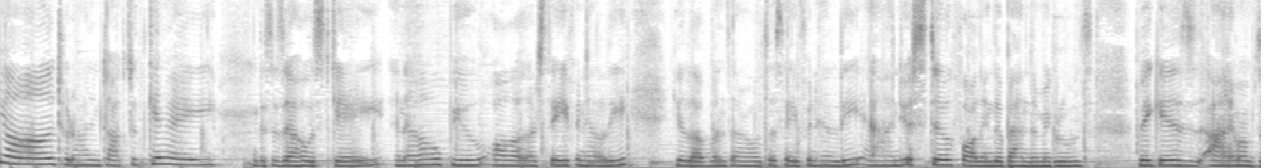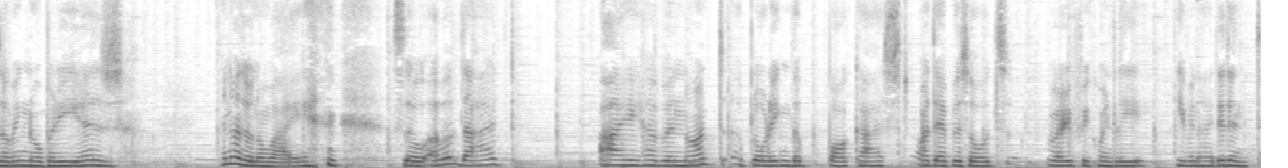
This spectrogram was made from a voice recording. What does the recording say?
y'all to Random Talks with Kay. This is your host Kay, and I hope you all are safe and healthy. Your loved ones are also safe and healthy, and you're still following the pandemic rules because I'm observing nobody is, and I don't know why. so, about that, I have been not uploading the podcast or the episodes very frequently. Even I didn't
